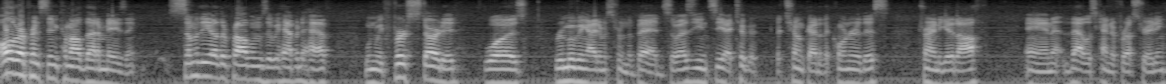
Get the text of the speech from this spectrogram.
all of our prints didn't come out that amazing. Some of the other problems that we happened to have when we first started was removing items from the bed. So as you can see, I took a, a chunk out of the corner of this, trying to get it off, and that was kind of frustrating.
